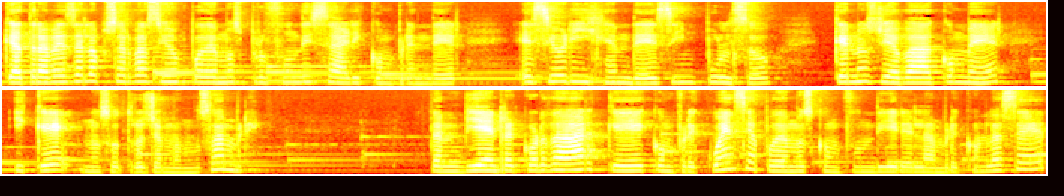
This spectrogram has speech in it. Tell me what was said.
que a través de la observación podemos profundizar y comprender ese origen de ese impulso que nos lleva a comer y que nosotros llamamos hambre. También recordar que con frecuencia podemos confundir el hambre con la sed,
